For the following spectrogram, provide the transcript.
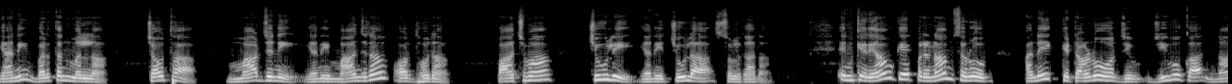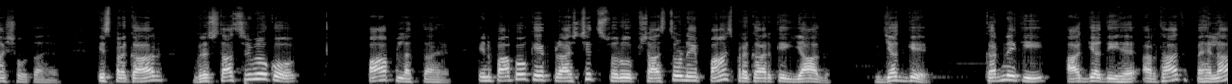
यानी बर्तन मलना। चौथा मार्जनी यानी मांजना और धोना। पांचवा चूली यानी चूल्हा सुलगाना। इन क्रियाओं के परिणाम स्वरूप अनेक कीटाणु और जीव, जीवों का नाश होता है। इस प्रकार गृहस्थाश्रमियों को पाप लगता है। इन पापों के प्राश्चित स्वरूप शास्त्रों ने पाँच प्रकार के याग यज्ञ करने की आज्ञा दी है। अर्थात पहला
